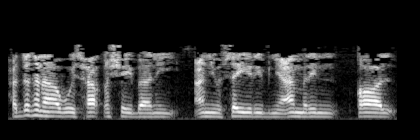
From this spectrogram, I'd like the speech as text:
حدثنا أبو إسحاق الشيباني عن يسير بن عمرو قال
